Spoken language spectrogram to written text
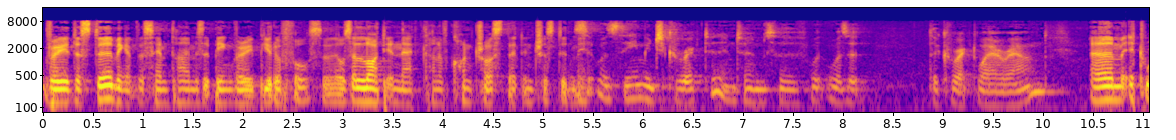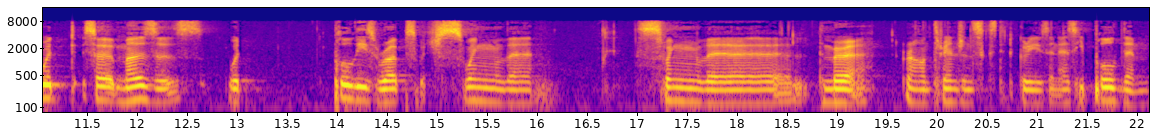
very disturbing at the same time as it being very beautiful. So there was a lot in that kind of contrast that interested me. Was the image corrected in terms of, what was it the correct way around? Um, it would so Moses would pull these ropes which swing the swing the the mirror around 360 degrees, and as he pulled them,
